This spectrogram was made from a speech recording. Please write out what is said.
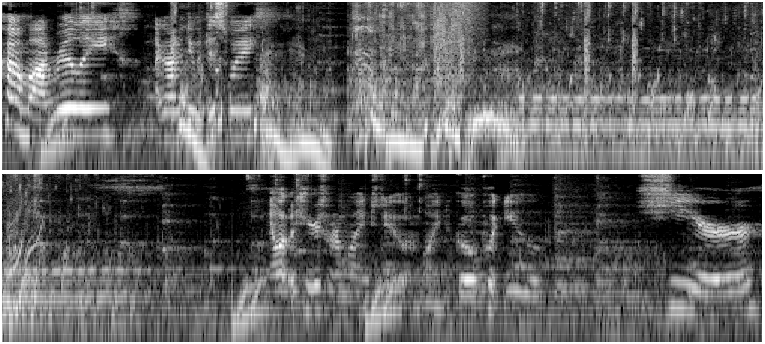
Come on, really? I gotta do it this way? You know what? Here's what I'm going to do. I'm going to go put you here.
